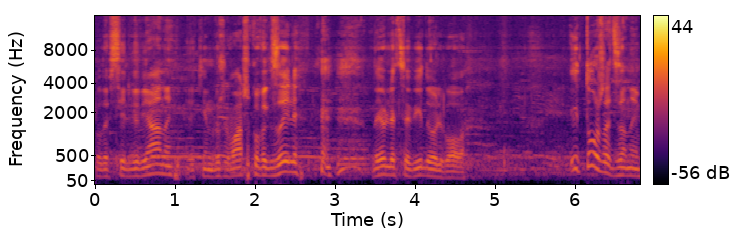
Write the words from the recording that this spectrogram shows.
коли всі львів'яни, яким дуже важко в екзилі, дивляться відео Львова. І тужать за ним.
